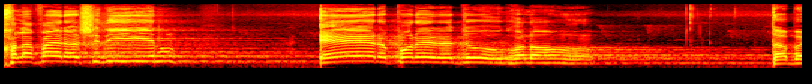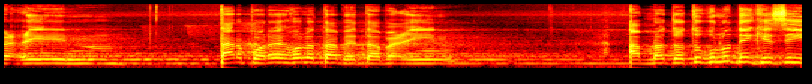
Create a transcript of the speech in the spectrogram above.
খলাফায় রাশিদিন, এর পরের যুগ হল তাবেইন তারপরে হলো তাবে তাবেইন আমরা যতগুলো দেখেছি,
